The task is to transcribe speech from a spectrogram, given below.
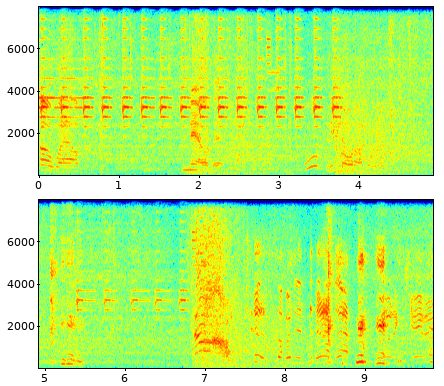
Oh, wow. Nailed it. Ooh, he rolled off the ledge. No! so did that. So did Kato.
